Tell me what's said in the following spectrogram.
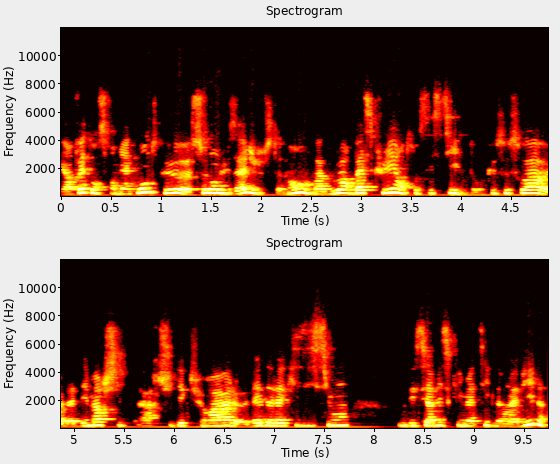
et en fait, on se rend bien compte que euh, selon l'usage, justement, on va vouloir basculer entre ces styles. Donc, que ce soit euh, la démarche architecturale, euh, l'aide à l'acquisition ou des services climatiques dans la ville,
